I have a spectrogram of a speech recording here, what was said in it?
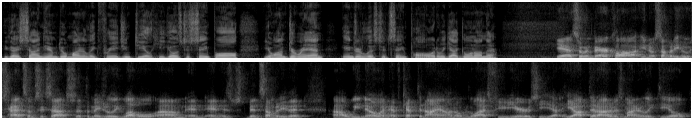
You guys signed him to a minor league free agent deal. He goes to St. Paul. Jhoan Duran, interlisted St. Paul. What do we got going on there? Yeah, so in Barraclough, you know, somebody who's had some success at the major league level um, and, and has been somebody that uh, we know and have kept an eye on over the last few years. He uh, he opted out of his minor league deal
